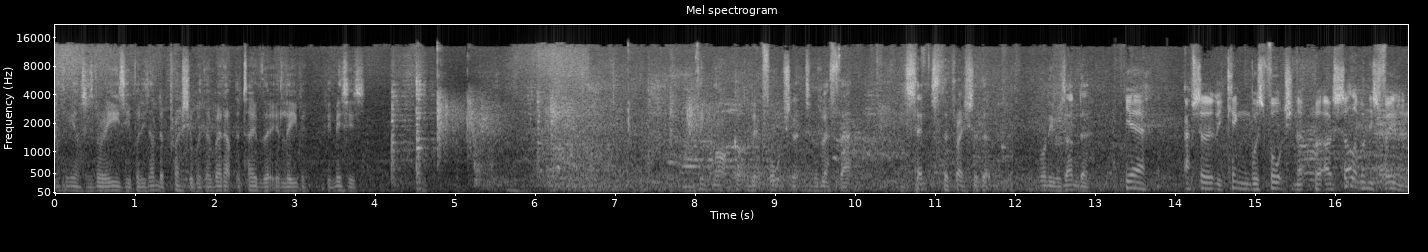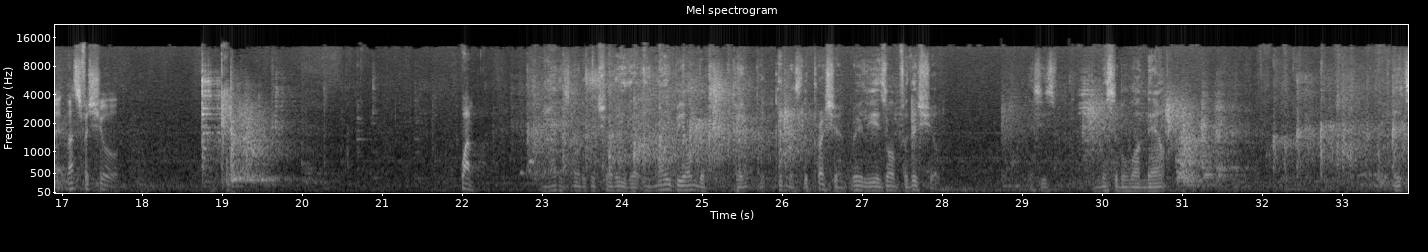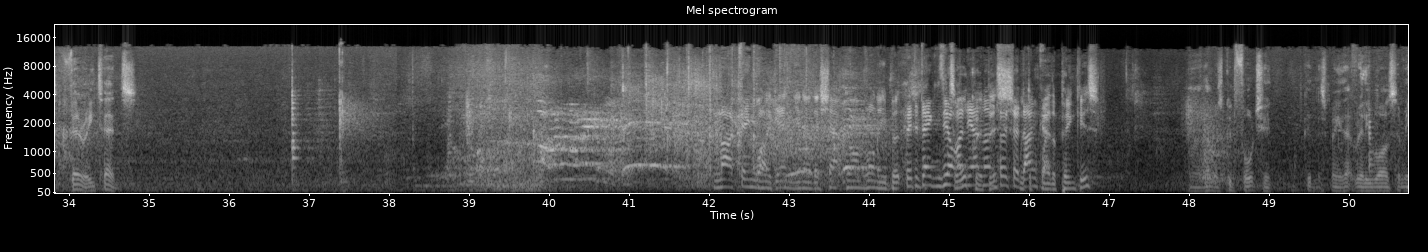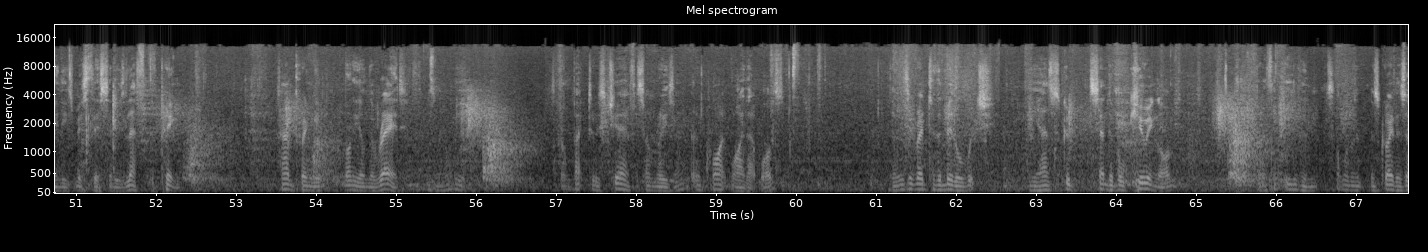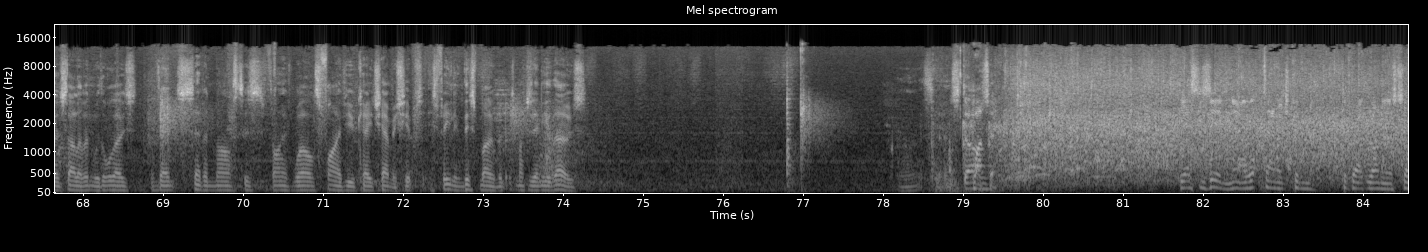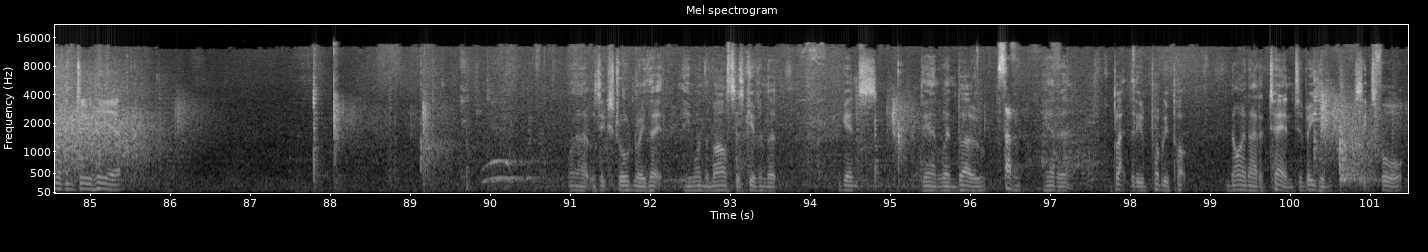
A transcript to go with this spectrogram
everything else is very easy, but he's under pressure with the red up the table that he'll leave if he misses. I think Mark got a bit fortunate to have left that. He sensed the pressure that Ronnie was under. Yeah, absolutely. King was fortunate, but O'Sullivan is feeling it, that's for sure. One. That is not a good shot either. He may be on the pink, but goodness, the pressure really is on for this shot. This is a missable one now. It's very tense. Mark King Well, again, you know, they shout go on Ronnie, but Bitte denken Sie it's auch an die awkward this, with the, where the pink is. Well, that was good fortune. Goodness me, that really was. I mean, he's missed this and he's left the pink. Hampering money on the red. Has gone back to his chair for some reason. I don't know quite why that was. There is a red to the middle, which he has good sensible cueing on. But I think even someone as great as O'Sullivan, with all those events, seven Masters, five Worlds, five UK Championships, is feeling this moment as much as any of those. Well, It's a starter. Yes, he's in. Now, what damage can the great Ronnie O'Sullivan do here? Well, it was extraordinary that he won the Masters, given that against Liang Wenbo, Seven. he had a black that he would probably pop 9 out of 10 to beat him 6-4.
